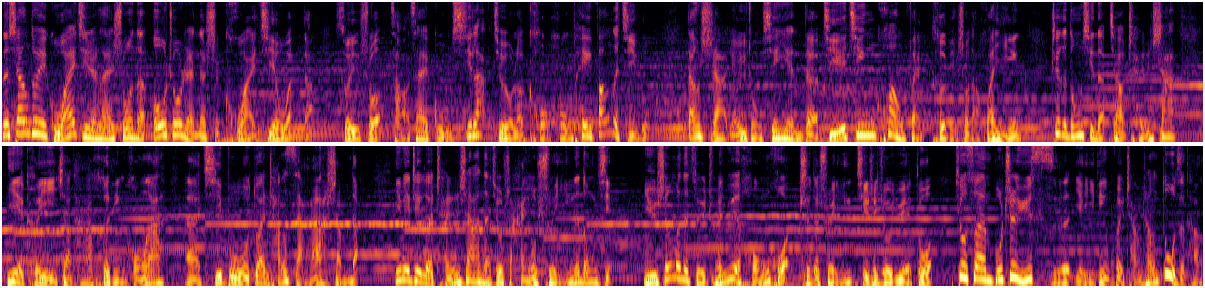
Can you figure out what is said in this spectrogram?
那相对古埃及人来说呢，欧洲人呢是酷爱接吻的，所以说早在古希腊就有了口红配方的记录。当时啊，有一种鲜艳的结晶矿粉特别受到欢迎，这个东西呢叫沉沙，你也可以叫它鹤顶红啊，呃七步断肠散啊什么的。因为这个沉沙呢就是含有水银的东西，女生们的嘴唇越红火，吃的水银其实就越多，就算不至于死，也一定会常常肚子疼。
